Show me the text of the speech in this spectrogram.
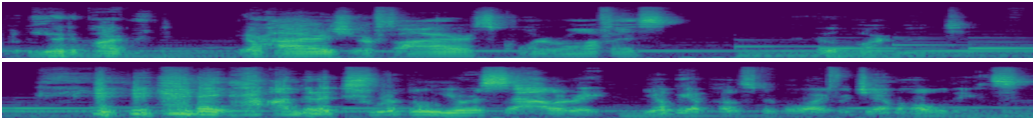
It'll be your department. Your hires, your fires, corner office, new apartment. hey, I'm gonna triple your salary. You'll be a poster boy for Gem Holdings.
